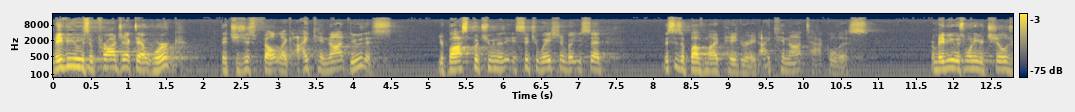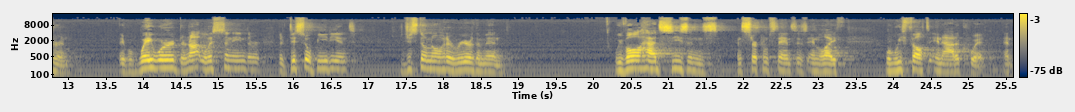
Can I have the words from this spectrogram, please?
Maybe it was a project at work that you just felt like, I cannot do this. Your boss put you in a situation, but you said, This is above my pay grade. I cannot tackle this. Or maybe it was one of your children. They were wayward, they're not listening, they're, they're disobedient. You just don't know how to rear them in. We've all had seasons and circumstances in life we felt inadequate and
